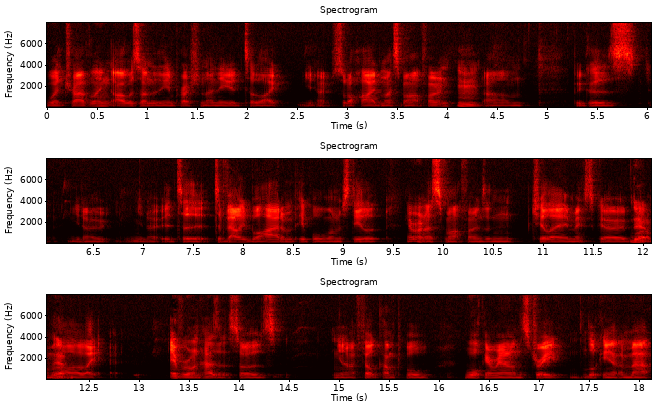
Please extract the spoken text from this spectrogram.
went traveling, I was under the impression I needed to like you know sort of hide my smartphone, Mm. um, because you know you know it's a it's a valuable item. People want to steal it. Everyone has smartphones in Chile, Mexico, Yeah, Guatemala. Like everyone has it, so it's you know I felt comfortable walking around on the street looking at a map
